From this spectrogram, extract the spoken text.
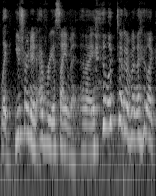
Like, you turned in every assignment. And I looked at him and I like,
